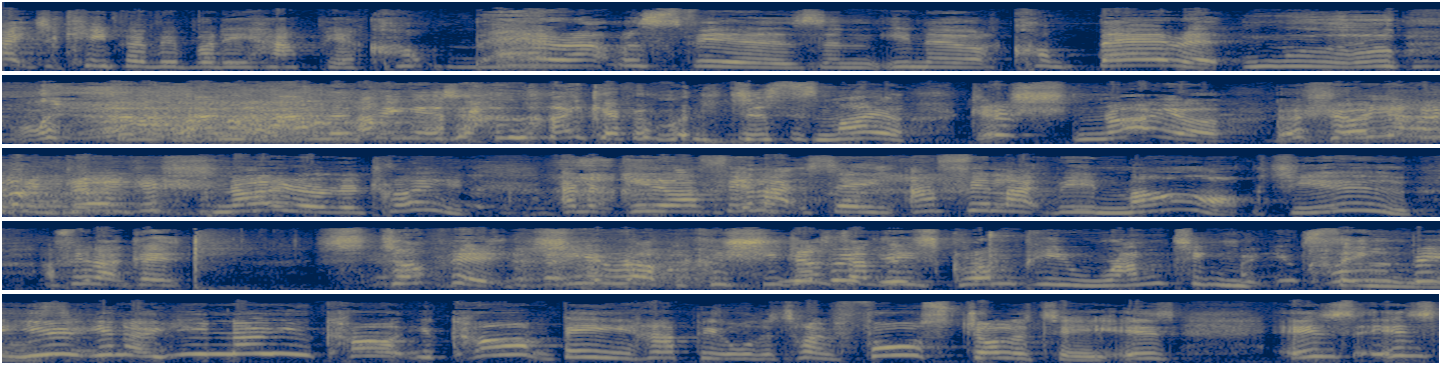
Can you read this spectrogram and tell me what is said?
like to keep everybody happy. I can't bear atmospheres, and, you know, I can't bear it. and, and, and, the thing is, I like everybody to smile. Just smile. Just show you how to do it. Just smile all the time. And, you know, I feel like saying, I feel like being marked. you. I feel like going... Stop it! Cheer up, because she does yeah, have you, these grumpy, ranting but you things. Can't be, you, you know, you know, you can't, you can't be happy all the time. Forced jollity is, is, is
